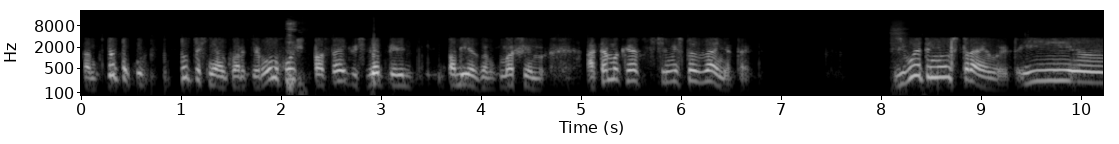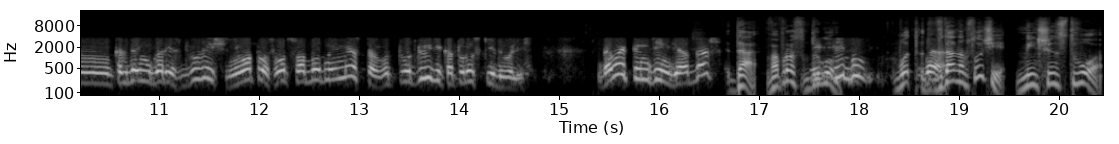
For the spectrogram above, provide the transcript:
там, кто-то кто снял квартиру, он хочет поставить у себя перед подъездом машину, а там, оказывается, все место занято. Его это не устраивает. И э, когда ему говоришь, дружище, не вопрос, вот свободное место, вот, вот люди, которые скидывались, давай ты им деньги отдашь. Да, вопрос в другом. И, и, вот да. в данном случае меньшинство,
